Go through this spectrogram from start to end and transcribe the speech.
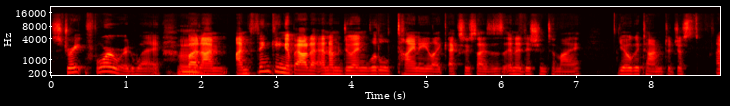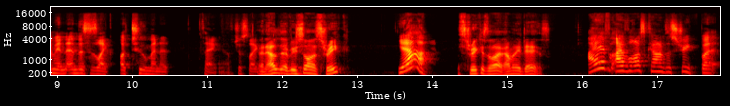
straightforward way, but Mm. I'm I'm thinking about it and I'm doing little tiny like exercises in addition to my yoga time to just I mean, and this is like a 2 minute thing of just like and how have you still on a streak? Yeah. The streak is alive. How many days? I have I've lost count of the streak, but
